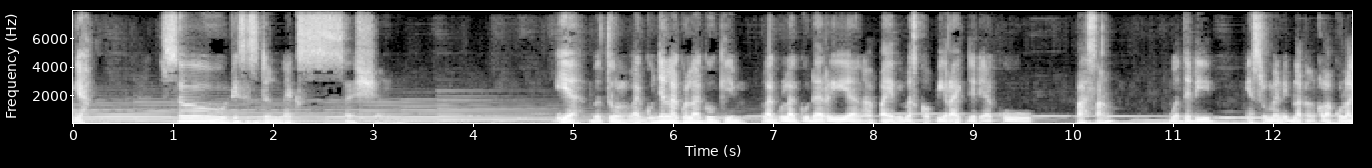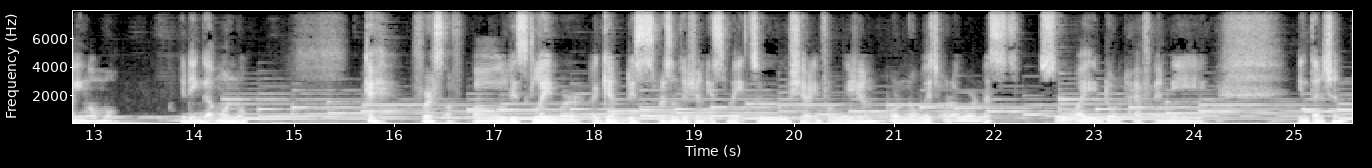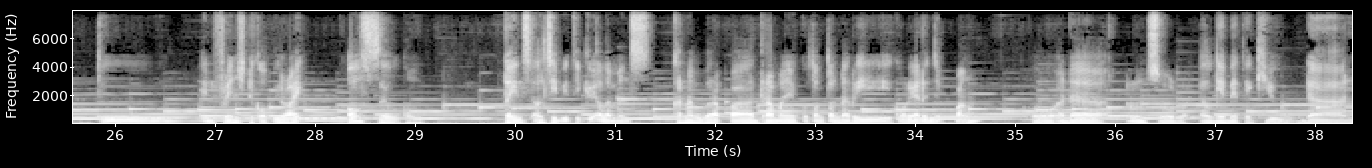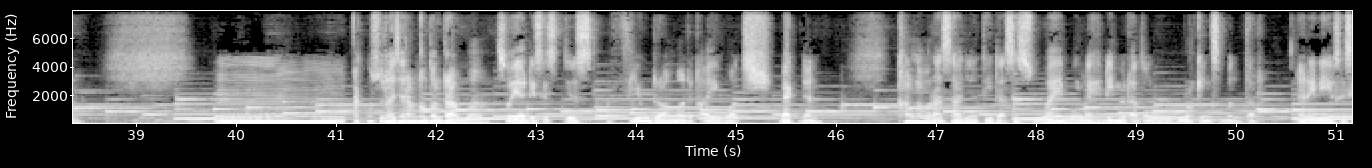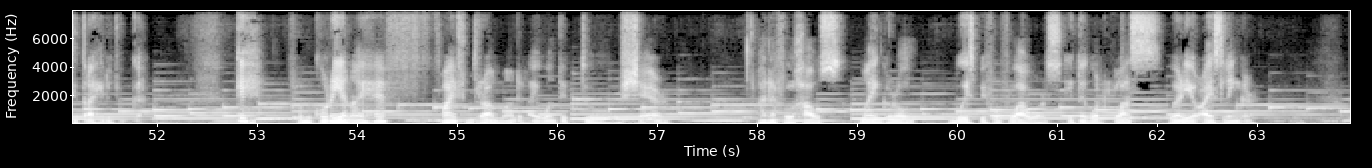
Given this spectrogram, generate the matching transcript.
Yeah. So this is the next session. Iya betul, lagunya lagu-lagu game, lagu-lagu dari yang apa ya bebas copyright. Jadi aku pasang buat jadi instrumen di belakang kalau aku lagi ngomong. Jadi nggak mono. Oke, okay, first of all disclaimer. Again, this presentation is made to share information or knowledge or awareness. So I don't have any intention to infringe the copyright. Also contains LGBTQ elements. Karena beberapa drama yang aku tonton dari Korea dan Jepang, oh ada unsur LGBTQ dan hmm, aku sudah jarang nonton drama. So yeah, this is just a few drama that I watch back then. Kalau rasanya tidak sesuai, boleh di mute atau lurking sebentar. Dan ini sesi terakhir juga. Oke, okay, from Korean I have five drama that I wanted to share. Ada Full House, My Girl, Boys Before Flowers, It a World Class, Where Your Eyes Linger.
